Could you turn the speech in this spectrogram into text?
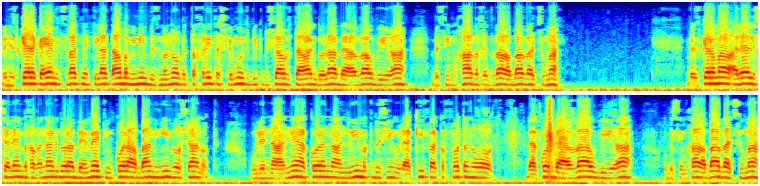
ונזכה לקיים מצוות נטילת ארבע מינים בזמנו בתכלית השלמות בקדושה ובטהרה גדולה, באהבה וביראה, בשמחה וחדווה רבה ועצומה. ואזכה לומר הלל שלם בכוונה גדולה באמת עם כל הארבעה מינים והושענות, ולנענע כל הנענועים הקדושים ולהקיף ההקפות הנוראות, והכל באהבה וביראה ובשמחה רבה ועצומה,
